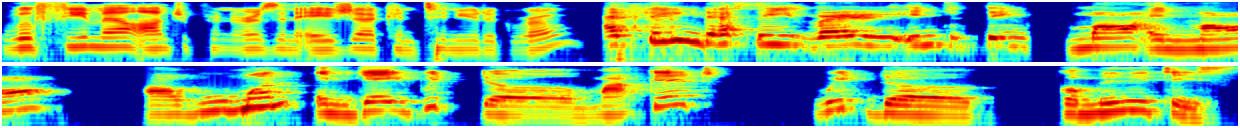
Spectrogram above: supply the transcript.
will female entrepreneurs in Asia continue to grow? I think that's a very interesting. More and more uh, women engage with the market, with the communities.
